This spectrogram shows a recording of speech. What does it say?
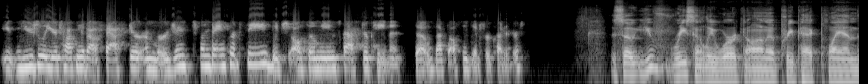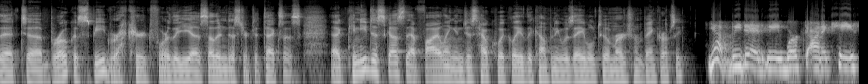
usually you're talking about faster emergence from bankruptcy, which also means faster payment. So that's also good for creditors. So you've recently worked on a prepack plan that uh, broke a speed record for the uh, Southern District of Texas. Uh, can you discuss that filing and just how quickly the company was able to emerge from bankruptcy? Yeah, we did. We worked on a case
